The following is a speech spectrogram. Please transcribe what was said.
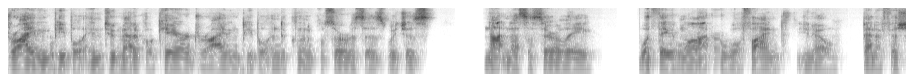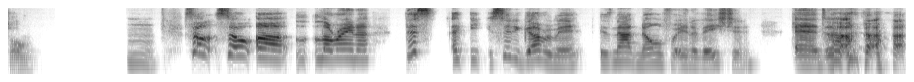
driving people into medical care, driving people into clinical services, which is not necessarily what they want or will find, you know, beneficial. Mm. So, so uh, Lorena, this uh, city government is not known for innovation, and uh,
